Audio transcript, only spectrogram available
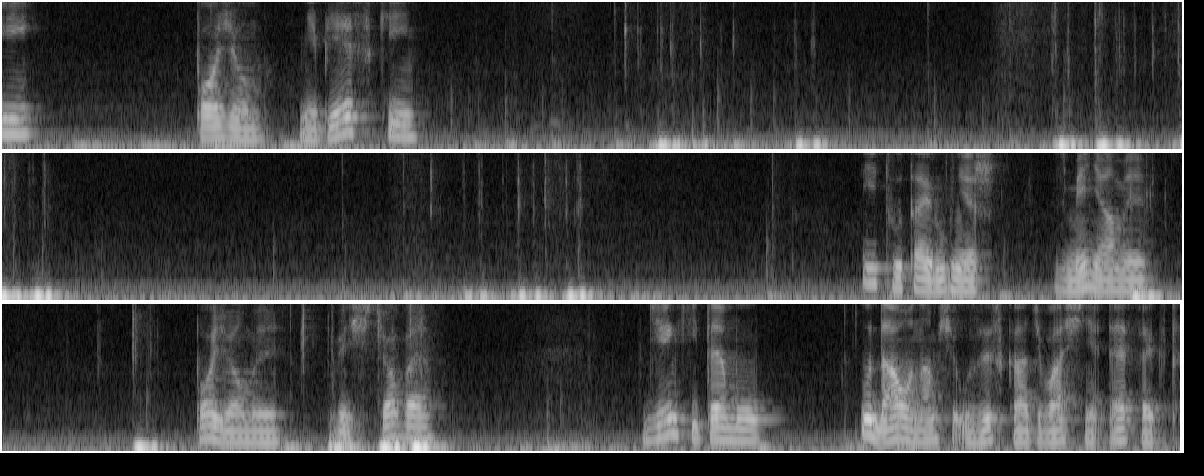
i poziom niebieski. I tutaj również zmieniamy poziomy wyjściowe. Dzięki temu udało nam się uzyskać właśnie efekt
